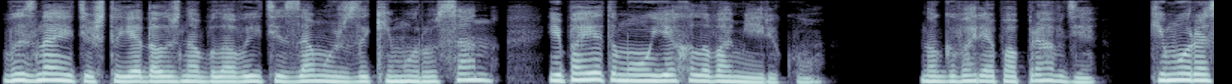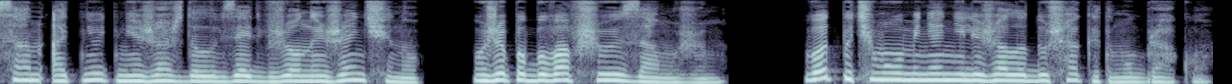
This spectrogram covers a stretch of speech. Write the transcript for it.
«Вы знаете, что я должна была выйти замуж за Кимуру-сан, и поэтому уехала в Америку. Но, говоря по правде, Кимура-сан отнюдь не жаждал взять в жены женщину, уже побывавшую замужем. Вот почему у меня не лежала душа к этому браку.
